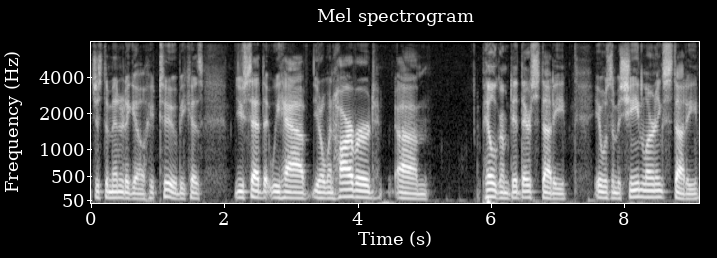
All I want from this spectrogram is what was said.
just a minute ago too, because you said that we have you know when Harvard um, Pilgrim did their study, it was a machine learning study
